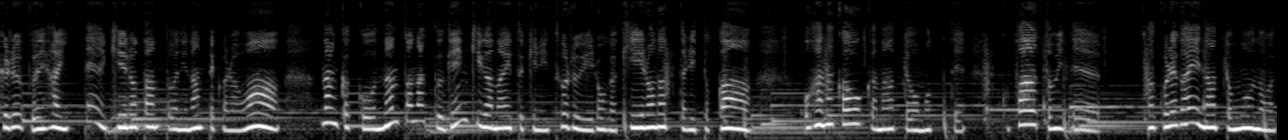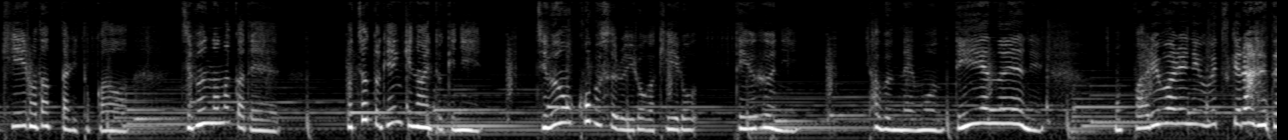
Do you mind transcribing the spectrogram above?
グループに入って黄色担当になってからはなんかこうなんとなく元気がない時に撮る色が黄色だったりとかお花買おうかなって思ってこうパーッと見てあこれがいいなって思うのが黄色だったりとか自分の中で、まあ、ちょっと元気ない時に自分を鼓舞する色が黄色っていう風に多分ねもう DNA にもうバリバリに植え付けられて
